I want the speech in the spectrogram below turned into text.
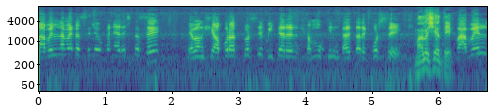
পাবেল নামে একটা ছেলে ওখানে অ্যারেস্ট আছে এবং সে অপরাধ করছে বিচারের সম্মুখীন তারে- করছে। মালয়েশিয়াতে? পাবেল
